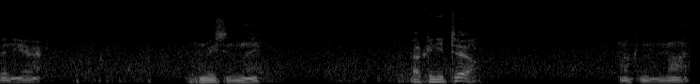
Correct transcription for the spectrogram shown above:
There's deer been here. And recently. How can you tell? How can you not?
